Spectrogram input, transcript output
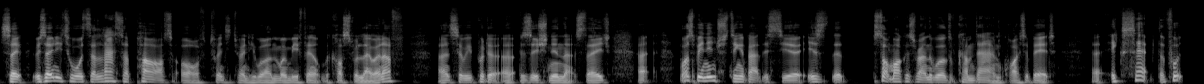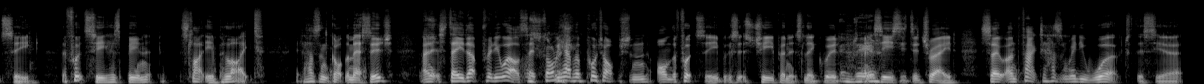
so it was only towards the latter part of 2021 when we felt the costs were low enough. And so we put a, a position in that stage. Uh, what's been interesting about this year is that stock markets around the world have come down quite a bit, uh, except the FTSE. The FTSE has been slightly impolite. It hasn't got the message, and it stayed up pretty well. So we have a put option on the FTSE because it's cheap and it's liquid Indeed. and it's easy to trade. So in fact, it hasn't really worked this year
